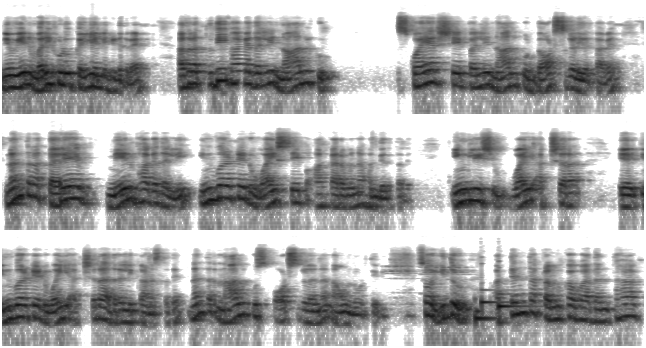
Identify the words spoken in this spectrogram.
ನೀವು ಏನು ಮರಿ ಹುಳು ಕೈಯಲ್ಲಿ ಹಿಡಿದ್ರೆ, ಅದರ ತುದಿ ಭಾಗದಲ್ಲಿ ನಾಲ್ಕು ಸ್ಕ್ವಯರ್ ಶೇಪ್ ಅಲ್ಲಿ ನಾಲ್ಕು ಡಾಟ್ಸ್ ಗಳಿರ್ತವೆ. ನಂತರ ತಲೆ ಮೇಲ್ಭಾಗದಲ್ಲಿ ಇನ್ವರ್ಟೆಡ್ ವೈ ಶೇಪ್ ಆಕಾರವನ್ನ ಹೊಂದಿರ್ತದೆ. ಇಂಗ್ಲಿಷ್ ವೈ ಅಕ್ಷರ ಇನ್ವರ್ಟೆಡ್ ವೈ ಅಕ್ಷರ ಅದರಲ್ಲಿ ಕಾಣಿಸ್ತದೆ. ನಂತರ ನಾಲ್ಕು ಸ್ಪಾಟ್ಸ್ ಗಳನ್ನ ನಾವು ನೋಡ್ತೀವಿ. ಸೊ ಇದು ಅತ್ಯಂತ ಪ್ರಮುಖವಾದಂತಹ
